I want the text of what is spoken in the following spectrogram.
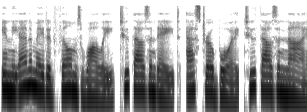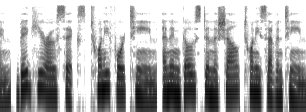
In the animated films WALL-E 2008, Astro Boy 2009, Big Hero 6 2014, and in Ghost in the Shell 2017.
